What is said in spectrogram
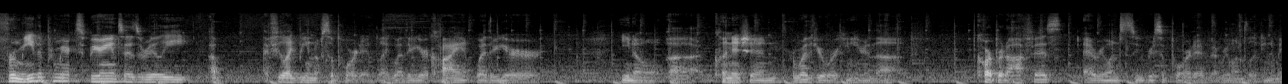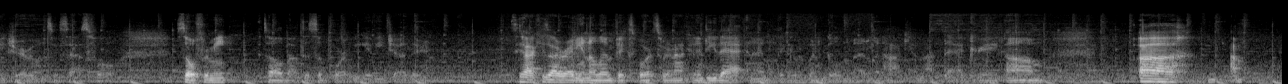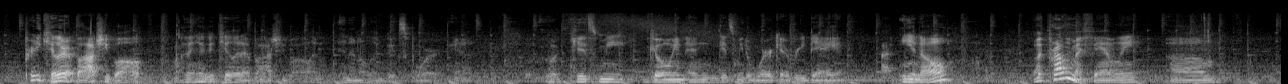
for me, the Premier experience is really, a, I feel like being supported. Like whether you're a client, whether you're, you know, a clinician, or whether you're working here in the corporate office, everyone's super supportive. Everyone's looking to make sure everyone's successful. So for me, it's all about the support we give each other. See, hockey's already an Olympic sport, so we're not going to do that. And I don't think I would win a gold medal in hockey. I'm not that great. Um, uh, I'm pretty killer at bocce ball. I think I could kill it at bocce ball in, in an Olympic sport. Yeah. What gets me going and gets me to work every day, you know, like probably my family. Um,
